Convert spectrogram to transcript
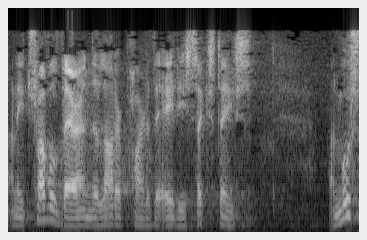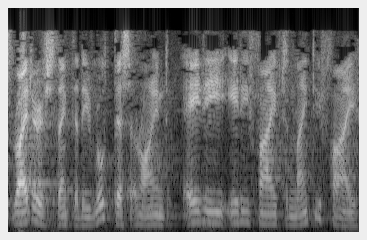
and he travelled there in the latter part of the AD 60s. And most writers think that he wrote this around AD 85 to 95.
